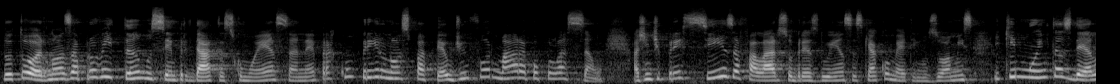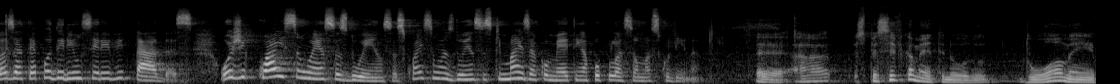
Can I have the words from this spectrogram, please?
Doutor, nós aproveitamos sempre datas como essa né, para cumprir o nosso papel de informar a população. A gente precisa falar sobre as doenças que acometem os homens e que muitas delas até poderiam ser evitadas. Hoje, quais são essas doenças? Quais são as doenças que mais acometem a população masculina? É, a, especificamente no, do, do homem,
